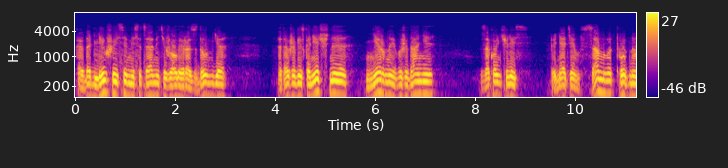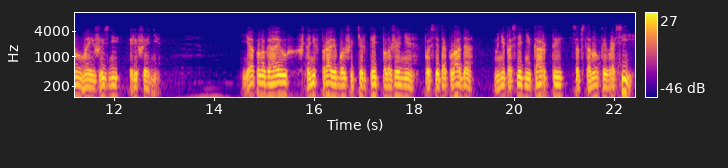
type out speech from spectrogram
когда длившиеся месяцами тяжелые раздумья, а также бесконечное нервное выжидание закончились принятием самого трудного в моей жизни решения. Я полагаю, что не вправе больше терпеть положение после доклада мне последней карты с обстановкой в России.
